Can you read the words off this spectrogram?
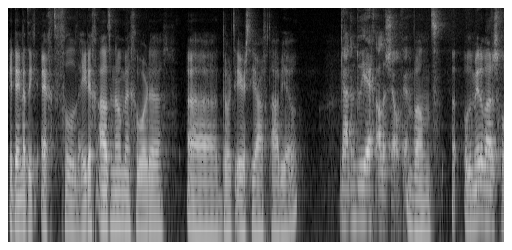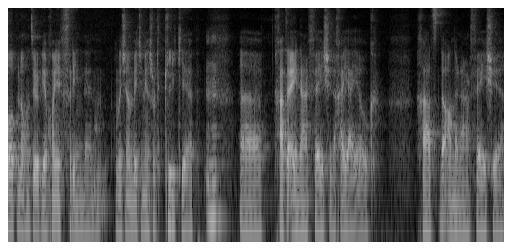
ik denk dat ik echt volledig autonoom ben geworden eh, door het eerste jaar van het HBO. Ja, dan doe je echt alles zelf, ja. Want eh, op de middelbare school heb je nog natuurlijk, je hebt gewoon je vrienden. En omdat je dan een beetje een soort kliekje hebt. Mhm. eh, gaat de een naar een feestje, dan ga jij ook. Gaat de ander naar een feestje,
